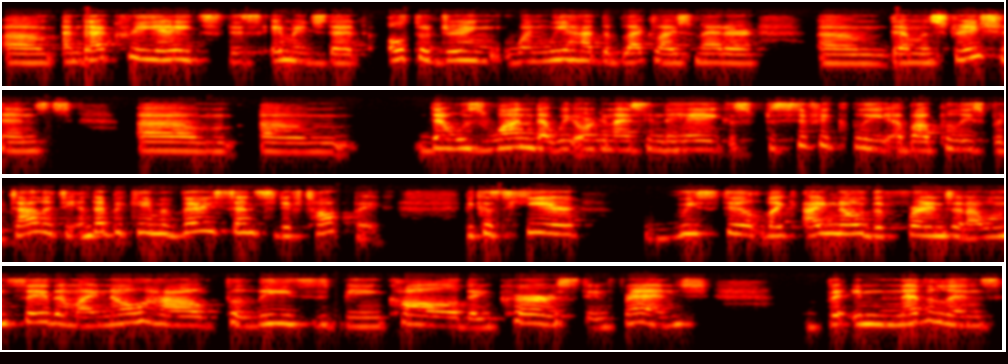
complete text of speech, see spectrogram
um, and that creates this image that also during when we had the black lives matter um, demonstrations um, um, there was one that we organized in The Hague specifically about police brutality, and that became a very sensitive topic because here we still like I know the French, and I won't say them. I know how police is being called and cursed in French, but in the Netherlands,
